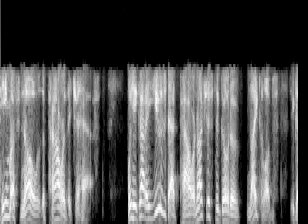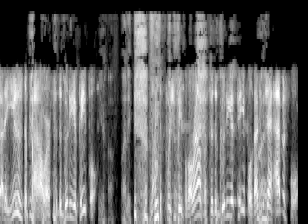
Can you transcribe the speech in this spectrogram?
he must know the power that you have. Well, you got to use that power not just to go to nightclubs. You got to use the power for the good of your people, not to push people around, but for the good of your people. That's what you have it for.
